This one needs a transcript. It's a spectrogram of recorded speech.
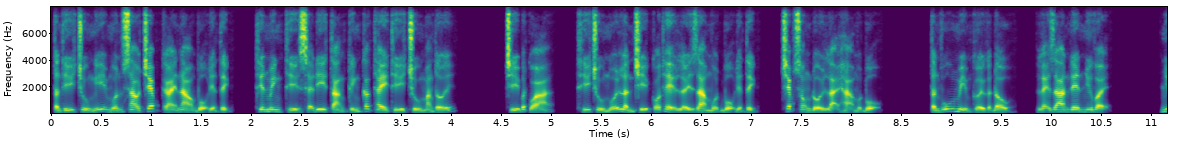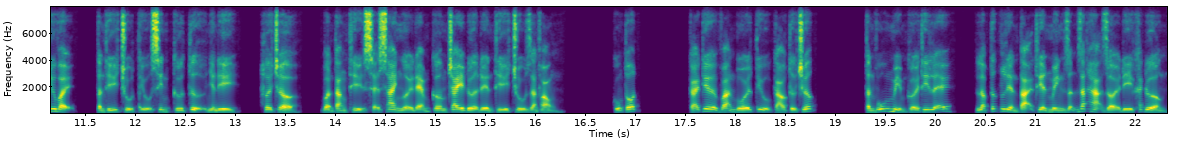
Tần thí chủ nghĩ muốn sao chép cái nào bộ điện tịch, thiên minh thì sẽ đi tàng kinh các thay thí chủ mang tới. Chỉ bất quá, thí chủ mỗi lần chỉ có thể lấy ra một bộ điện tịch, chép xong đổi lại hạ một bộ tần vũ mỉm cười gật đầu, lẽ ra nên như vậy. Như vậy, tần thí chủ tiểu xin cứ tự nhiên đi, hơi chờ bẩn tăng thì sẽ sai người đem cơm chay đưa đến thí chủ gian phòng. Cũng tốt. Cái kia vãn bối tiểu cáo từ trước. Tần vũ mỉm cười thi lễ, lập tức liền tại thiên minh dẫn dắt hạ rời đi khách đường.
